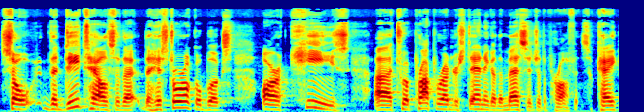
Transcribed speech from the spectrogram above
so the details of the, the historical books are keys uh, to a proper understanding of the message of the prophets. Okay,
